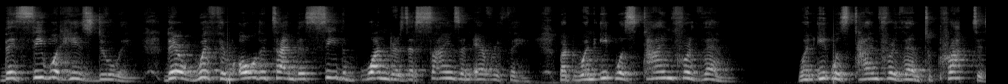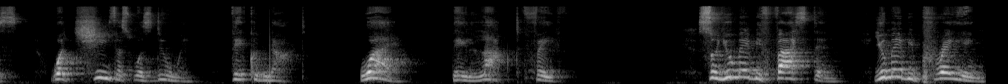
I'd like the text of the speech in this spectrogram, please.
They see what he's doing. They're with him all the time. They see the wonders, the signs, and everything. But when it was time for them, when it was time for them to practice what Jesus was doing, they could not. Why? They lacked faith. So you may be fasting, you may be praying,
